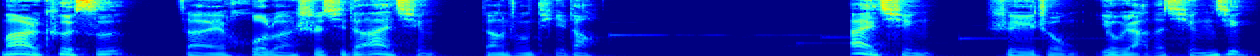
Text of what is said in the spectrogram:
马尔克斯在《霍乱时期的爱情》当中提到，爱情是一种优雅的情境，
